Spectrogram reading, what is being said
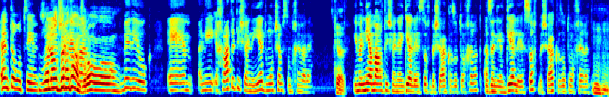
אין תירוצים. זה לא בן אדם. זה לא... בדיוק. אמ, אני החלטתי שאני אהיה דמות שהם סומכים עליה. כן. אם אני אמרתי שאני אגיע לאסוף בשעה כזאת או אחרת, אז אני אגיע לאסוף בשעה כזאת או אחרת. מהמם.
